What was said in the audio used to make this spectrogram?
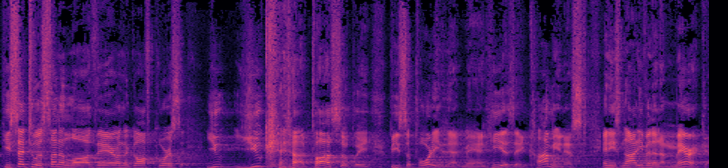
He said to his son in law there on the golf course, you, you cannot possibly be supporting that man. He is a communist and he's not even an American.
